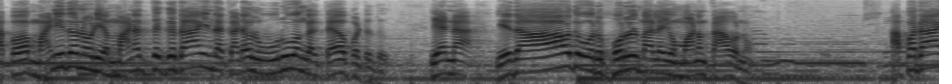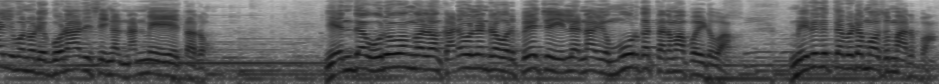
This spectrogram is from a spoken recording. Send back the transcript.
அப்போது மனிதனுடைய மனத்துக்கு தான் இந்த கடவுள் உருவங்கள் தேவைப்பட்டது. ஏன்னா ஏதாவது ஒரு பொருள் மேலே இவன் மனம் தாவணும். அப்போ தான் இவனுடைய குணாதிசயங்கள் நன்மையை தரும். எந்த உருவங்களும் கடவுள்ன்ற ஒரு பேச்சு இல்லைன்னா இவன் மூர்க்கத்தனமாக போயிடுவான். மிருகத்தை விட மோசமாக இருப்பான்.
